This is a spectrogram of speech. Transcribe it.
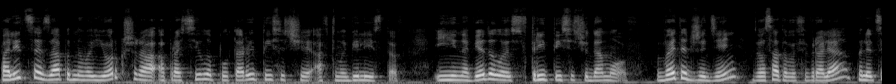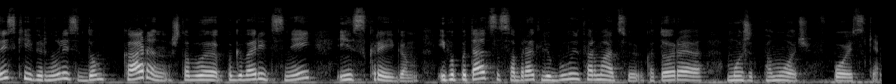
Полиция западного Йоркшира опросила полторы тысячи автомобилистов и наведалась в три тысячи домов. В этот же день, 20 февраля, полицейские вернулись в дом Карен, чтобы поговорить с ней и с Крейгом и попытаться собрать любую информацию, которая может помочь в поиске.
